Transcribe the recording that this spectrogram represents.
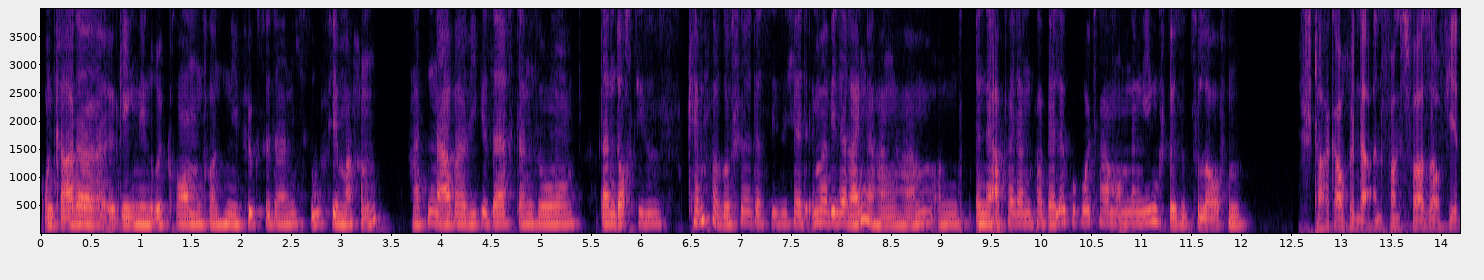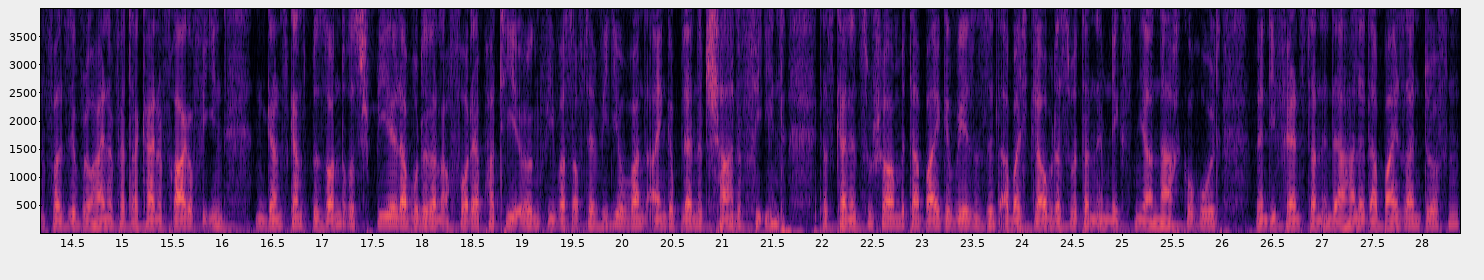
Und gerade gegen den Rückraum konnten die Füchse da nicht so viel machen. Hatten aber, wie gesagt, dann so, dann doch dieses Kämpferische, dass sie sich halt immer wieder reingehangen haben und in der Abwehr dann ein paar Bälle geholt haben, um dann Gegenstöße zu laufen. Stark auch in der Anfangsphase auf jeden Fall Silvio Heinevetter. Keine Frage für ihn. Ein ganz, ganz besonderes Spiel. Da wurde dann auch vor der Partie irgendwie was auf der Videowand eingeblendet. Schade für ihn, dass keine Zuschauer mit dabei gewesen sind. Aber ich glaube, das wird dann im nächsten Jahr nachgeholt, wenn die Fans dann in der Halle dabei sein dürfen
